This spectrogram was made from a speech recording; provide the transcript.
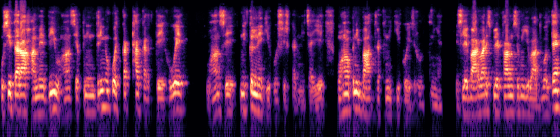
उसी तरह हमें भी वहाँ से अपनी इंद्रियों को इकट्ठा करते हुए वहाँ से निकलने की कोशिश करनी चाहिए। वहाँ अपनी बात रखने की कोई ज़रूरत नहीं है। इसलिए बार बार इस प्लेटफॉर्म से हम ये बात बोलते हैं,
